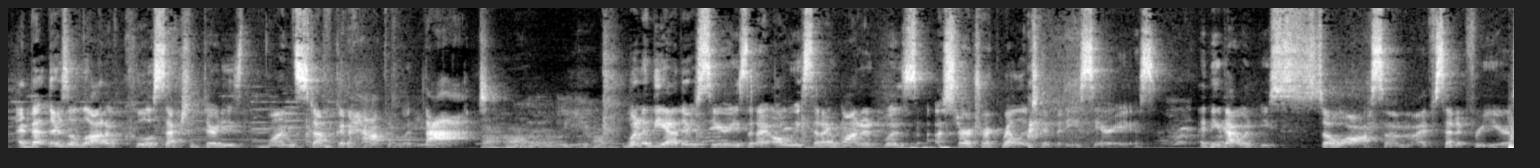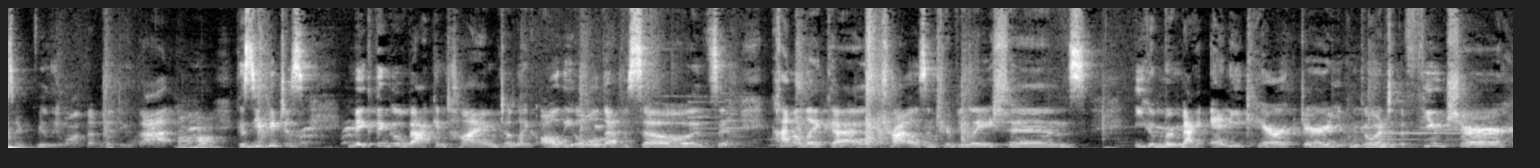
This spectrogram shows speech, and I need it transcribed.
I bet there's a lot of cool Section 31 stuff gonna happen with that. Uh-huh. Oh, okay. One of the other series that I always said I wanted was a Star Trek Relativity series. I think that would be so awesome. I've said it for years. I really want them to do that. Uh-huh. Because you could just make them go back in time to like all the old episodes and kind of like uh, Trials and Tribulations. You can bring back any character. You can go into the future.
